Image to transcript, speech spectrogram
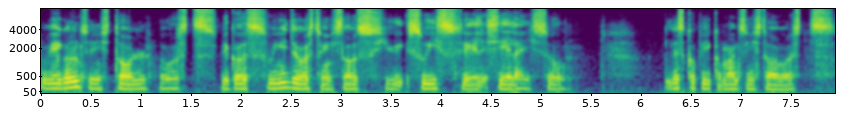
we are going to install Rust because we need Rust to install Swiss CLI so let's copy the command to install Rust.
